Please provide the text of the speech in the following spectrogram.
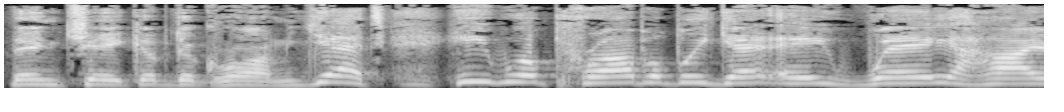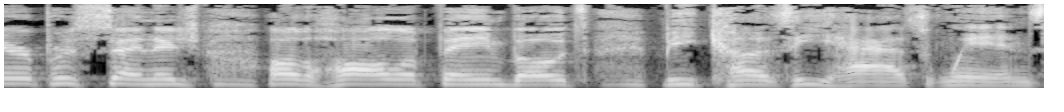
than Jacob DeGrom. Yet, he will probably get a way higher percentage of Hall of Fame votes because he has wins.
